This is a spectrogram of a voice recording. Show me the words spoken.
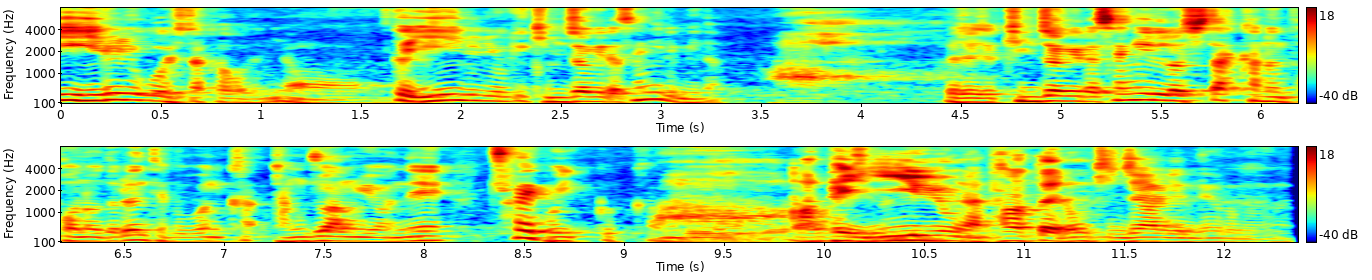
2216으로 시작하거든요. 어. 그 216이 김정일의 생일입니다. 그래서 이제 김정일의 생일로 시작하는 번호들은 대부분 가- 당중앙위원회 최고위급 간부. 아, 앞에 216 나타났다 이러면 긴장하겠네요, 그러면.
